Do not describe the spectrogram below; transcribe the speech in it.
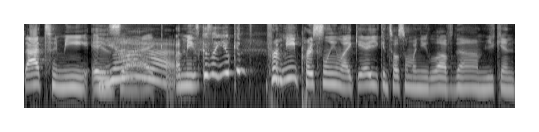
that to me is Yeah. like amazing. Because like you can, for me personally, like yeah, you can tell someone you love them, you can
